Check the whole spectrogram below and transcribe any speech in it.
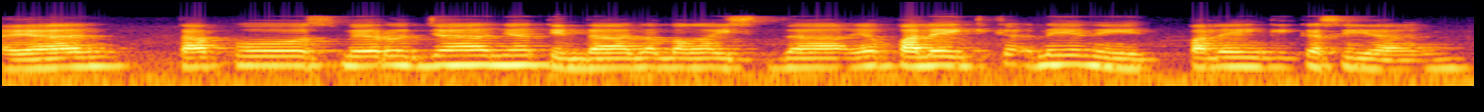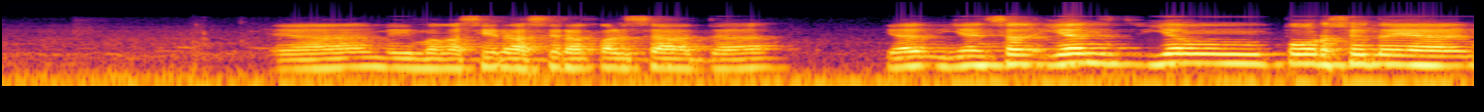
Ayan. Tapos, meron dyan, yan, tindahan ng mga isda. Ayan, palengke, ano yan eh, palengke kasi yan. Ayan, may mga sira-sira kalsada. Yan, yan, sa, yan, yung portion na yan,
